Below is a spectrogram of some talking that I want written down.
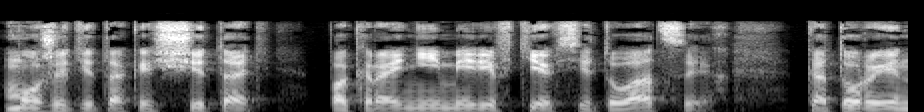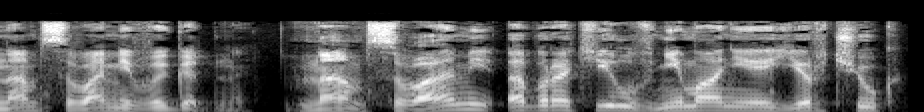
Можете так и считать, по крайней мере в тех ситуациях, которые нам с вами выгодны. Нам с вами обратил внимание Ерчук.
